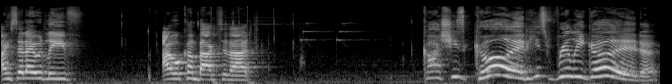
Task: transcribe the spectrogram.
I said I would leave. I will come back to that. Gosh, he's good. He's really good.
